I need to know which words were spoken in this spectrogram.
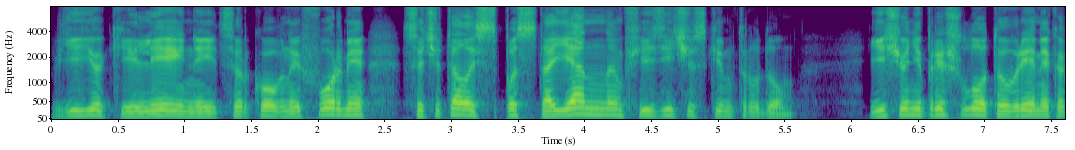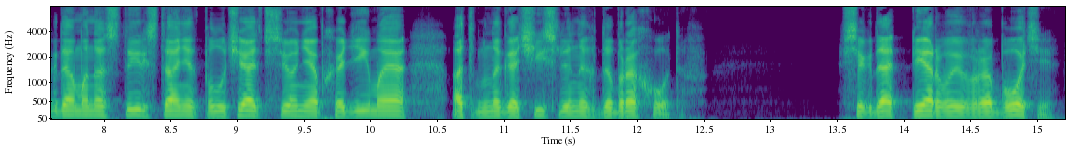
в ее келейной и церковной форме сочеталась с постоянным физическим трудом. Еще не пришло то время, когда монастырь станет получать все необходимое от многочисленных доброхотов. Всегда первый в работе –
